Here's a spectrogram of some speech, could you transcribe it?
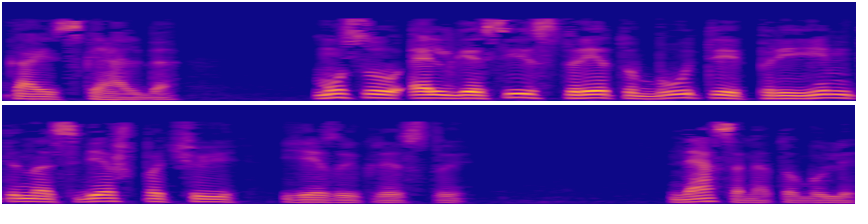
ką jis kelbė. Mūsų elgesys turėtų būti priimtinas viešpačiui Jėzui Kristui. Nesame tobuli,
